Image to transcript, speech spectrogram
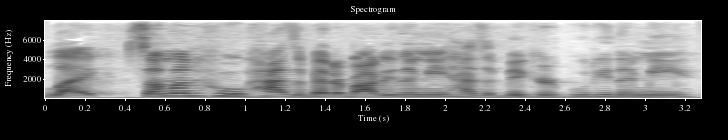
Like someone who has a better body than me, has a bigger booty than me,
